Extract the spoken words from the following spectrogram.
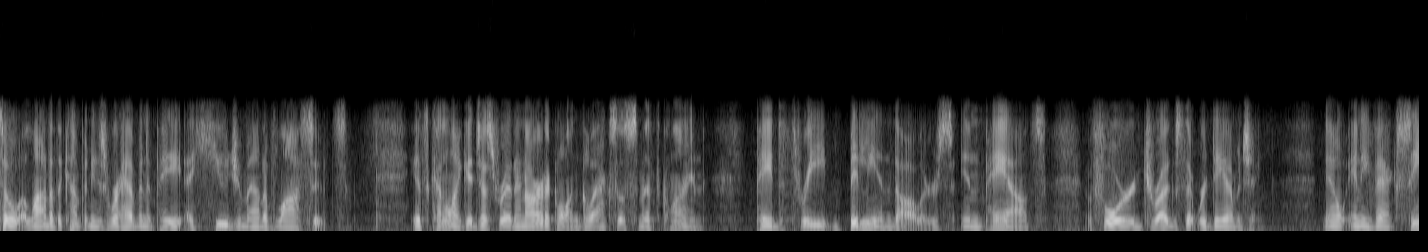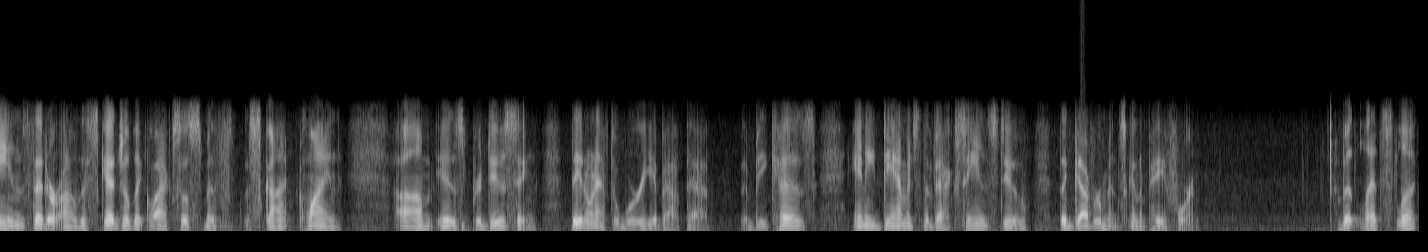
so a lot of the companies were having to pay a huge amount of lawsuits. It's kind of like I just read an article on GlaxoSmithKline paid $3 billion in payouts for drugs that were damaging. Now, any vaccines that are on the schedule that GlaxoSmithKline um, is producing, they don't have to worry about that because any damage the vaccines do, the government's going to pay for it. But let's look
